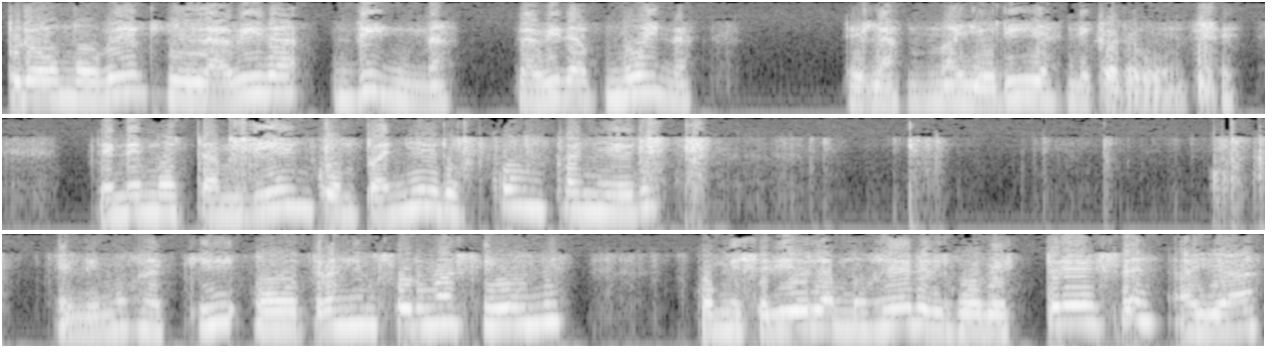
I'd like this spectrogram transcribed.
promover la vida digna, la vida buena de las mayorías nicaragüenses. Tenemos también compañeros, compañeros. Tenemos aquí otras informaciones. Comisaría de la Mujer el jueves 13, allá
